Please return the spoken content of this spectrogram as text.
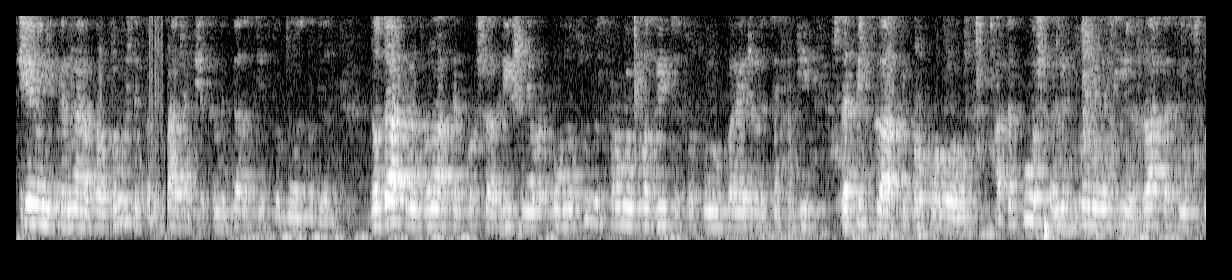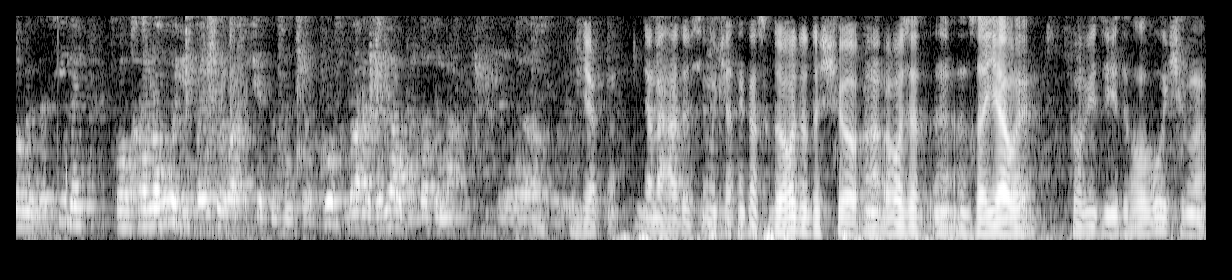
Вчинені кримінального правопорушення передбачено частиною 5 статті 191. Додати на 12 поршах рішення Верховного суду з правовою позицією стосовно упередженості судді за підказки прокурору, а також електронний носій з записами судових засідань по хронології, по якій ваша честь визначила. Прошу дану заяву подати на е. Дякую. Я нагадую всім учасникам судового розгляду, що е, розгляд е, заяви про відвід головуючими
